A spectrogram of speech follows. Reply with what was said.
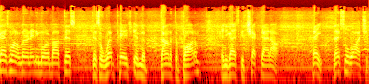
guys want to learn any more about this, there's a web page in the down at the bottom, and you guys can check that out. Hey, thanks for watching.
